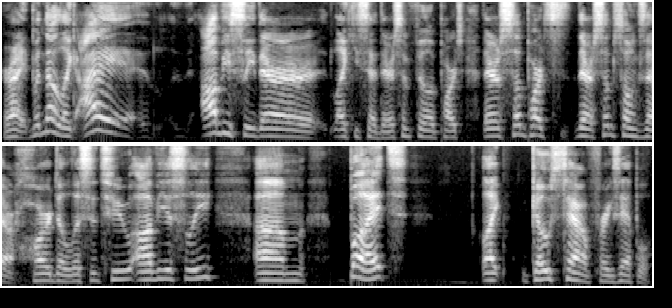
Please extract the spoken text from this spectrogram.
right. But no, like I. Obviously, there are, like you said, there are some filler parts. There are some parts. There are some songs that are hard to listen to. Obviously, um, but like Ghost Town, for example,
